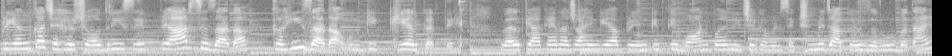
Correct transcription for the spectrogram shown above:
प्रियंका चहर चौधरी से प्यार से ज़्यादा कहीं ज़्यादा उनकी केयर करते हैं। वेल well, क्या कहना चाहेंगे आप प्रियंकित के बॉन्ड पर? नीचे कमेंट सेक्शन में जाकर ज़रूर बताएँ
